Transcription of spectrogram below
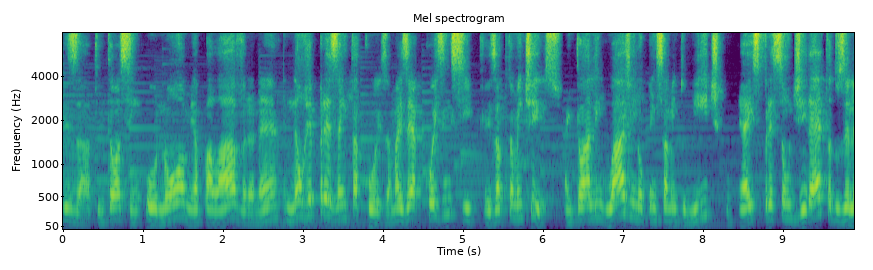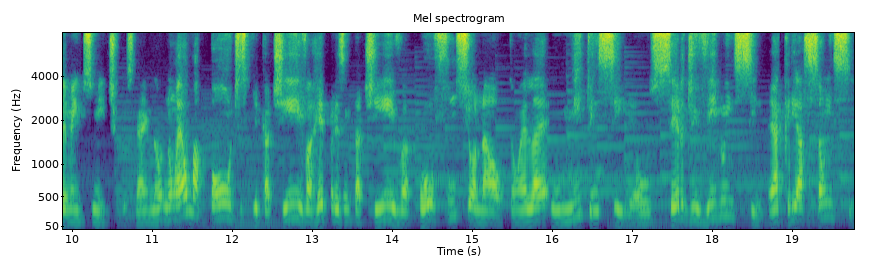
Exato. Então, assim, o nome, a palavra, né, não representa a coisa, mas é a coisa em si. É exatamente isso. Então, a linguagem no pensamento mítico é a expressão direta dos elementos míticos, né? Não, não é uma ponte explicativa, representativa ou funcional. Então, ela é o mito em si, é o ser divino em si, é a criação em si.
